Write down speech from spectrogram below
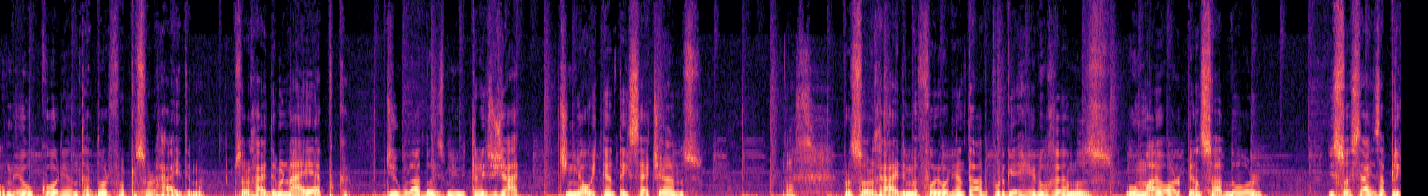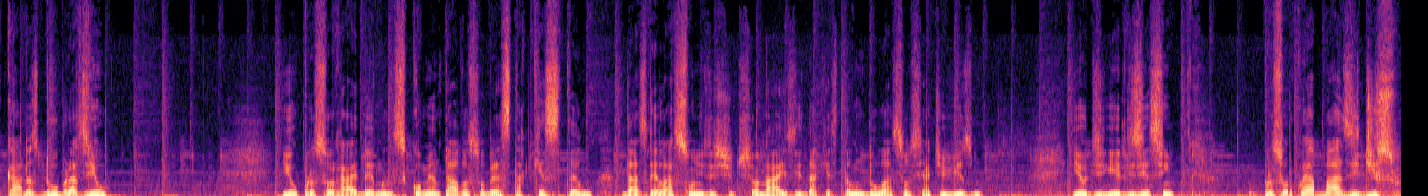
o meu co-orientador foi o professor Heidemann. O professor Heidemann, na época, digo lá 2003, já tinha 87 anos. Nossa. O professor Heidemann foi orientado por Guerreiro Ramos, o maior pensador de sociais aplicadas do Brasil. E o professor Heidemann comentava sobre esta questão das relações institucionais e da questão do associativismo. E, eu, e ele dizia assim: professor, qual é a base disso?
